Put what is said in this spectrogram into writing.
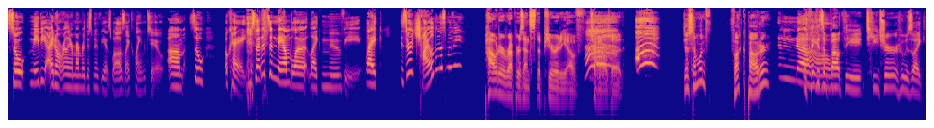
So maybe I don't really remember this movie as well as I claim to. Um, so okay, you said it's a Nambla like movie. Like, is there a child in this movie? Powder represents the purity of childhood. Ah, Does someone f- fuck powder? no. I think it's about the teacher who's like.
